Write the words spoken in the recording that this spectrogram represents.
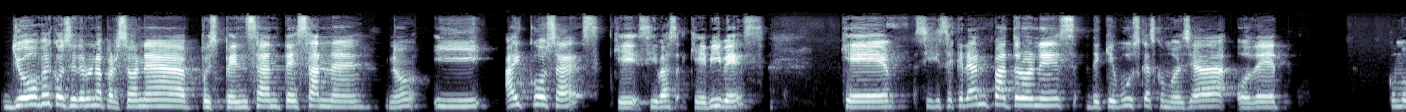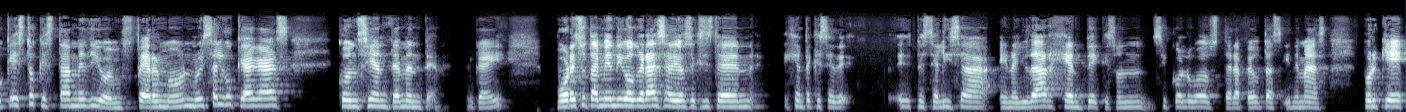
yo me considero una persona, pues, pensante, sana, ¿no? Y hay cosas que si vas, que vives, que si se crean patrones de que buscas, como decía Odette, como que esto que está medio enfermo, no es algo que hagas conscientemente, ¿ok? Por eso también digo, gracias a Dios existen gente que se especializa en ayudar, gente que son psicólogos, terapeutas y demás, porque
